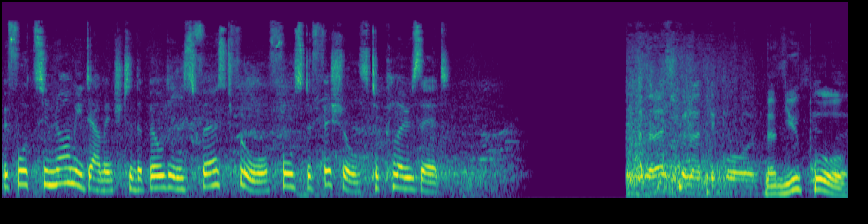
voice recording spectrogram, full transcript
before tsunami damage to the building's first floor forced officials to close it. The new pool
